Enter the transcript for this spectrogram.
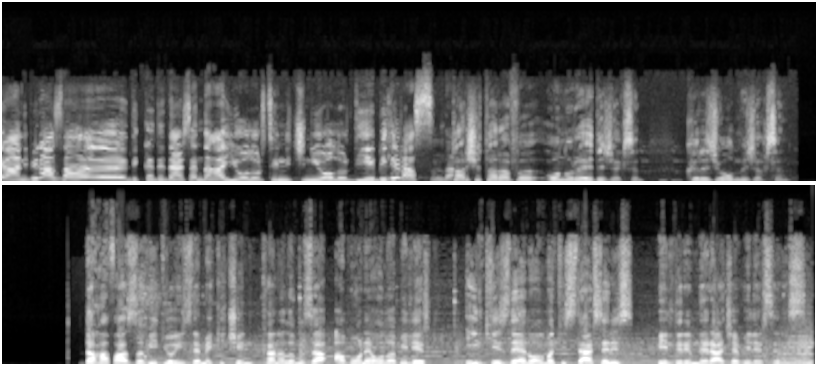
Yani biraz daha e, dikkat edersen daha iyi olur, senin için iyi olur diyebilir aslında. Karşı tarafı onuru edeceksin. Kırıcı olmayacaksın. Daha fazla video izlemek için kanalımıza abone olabilir, ilk izleyen olmak isterseniz bildirimleri açabilirsiniz.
